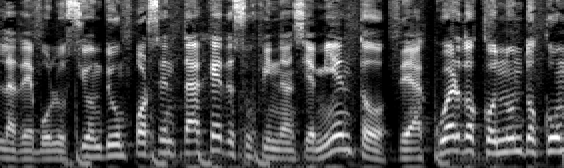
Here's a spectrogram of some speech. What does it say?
la devolución de un porcentaje de su financiamiento, de acuerdo con un documento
